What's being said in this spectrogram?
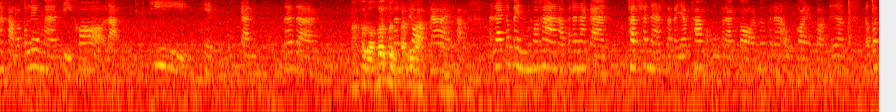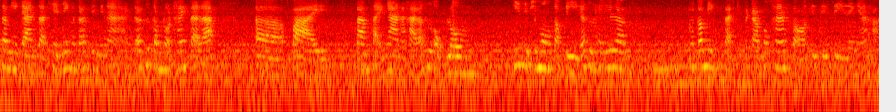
นะคะ เราก็เลือกมาสี่ข้อหลักที่เห็นกันน่าจะมาทดลองเพื่อฝึกปฏิบัติได้ค่ะอันแรกก็เป็นข้อ5นะคะพัฒนาการพัฒนาศักยภาพของบุคลากร เพื่อพัฒนาองค์กรอย่างต่อเนื่องแล้วก็จะมีการจัดเทรนนิ่งแล้วก็ซิมินาก็คือกำหนดให้แต่ละเอ่อฝ่ายตามสายงานนะคะก็คืออบรม 20 ชั่วโมงต่อปีก็คือให้เลือก แล้วก็มีจัดกิจกรรมพวก5สอ QCC อะไรเงี้ยค่ะ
